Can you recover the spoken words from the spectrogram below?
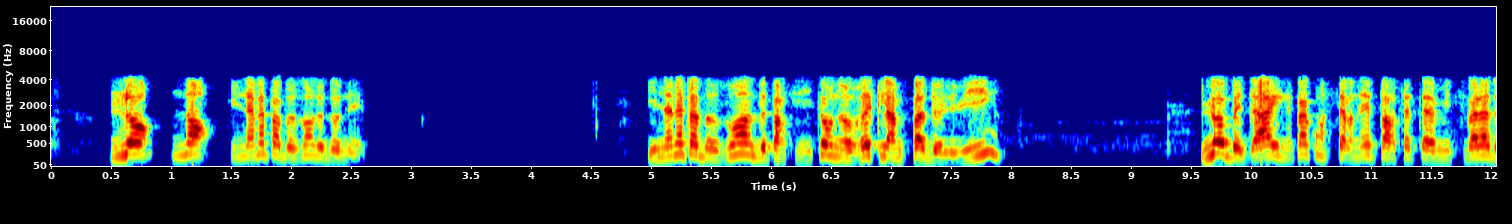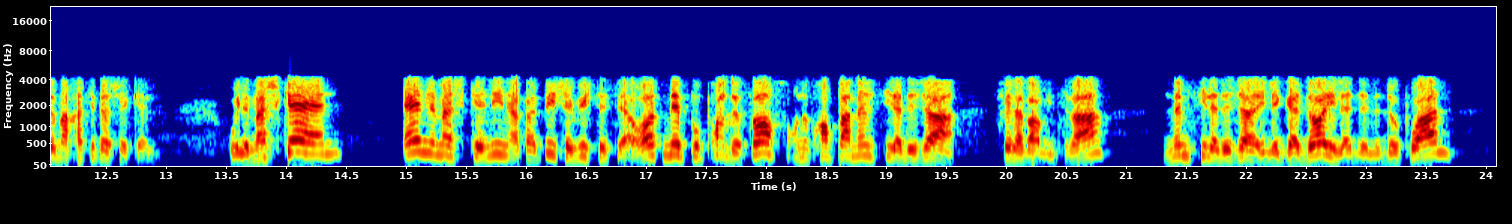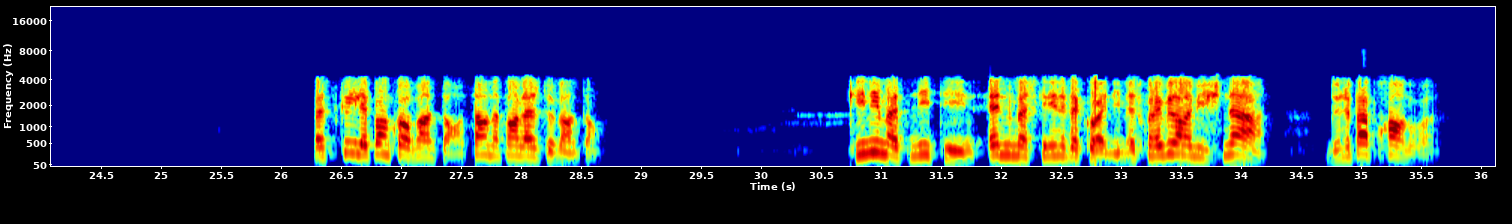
non, non, il n'a même pas besoin de donner. Il n'a même pas besoin de participer, on ne réclame pas de lui. L'obeda, il n'est pas concerné par cette mitzvah-là de Machatit. Ou les mashken, mais pour prendre de force, on ne prend pas même s'il a déjà fait la bar mitzvah, même s'il a déjà, il est gadol, il a des deux poils. parce qu'il n'est pas encore 20 ans. Ça, on attend l'âge de 20 ans. Est-ce qu'on a vu dans la Mishnah de ne pas prendre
